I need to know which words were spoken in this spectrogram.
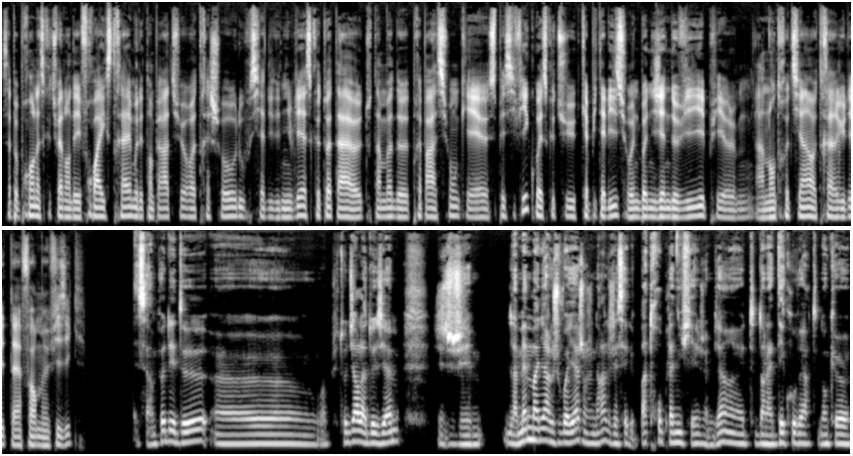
ça peut prendre Est-ce que tu vas dans des froids extrêmes ou des températures euh, très chaudes ou s'il y a du dénivelé Est-ce que toi, tu as euh, tout un mode de préparation qui est euh, spécifique ou est-ce que tu capitalises sur une bonne hygiène de vie et puis un entretien très régulier de ta forme physique? C'est un peu des deux. on va plutôt dire la deuxième. J'ai la même manière que je voyage, en général, j'essaie de pas trop planifier. J'aime bien être dans la découverte. Donc, euh,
